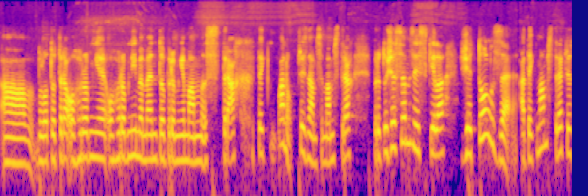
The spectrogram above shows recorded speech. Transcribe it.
A bylo to teda ohromně, ohromný memento, pro mě mám strach, teď ano, přiznám se, mám strach, protože jsem zjistila, že to lze a teď mám strach, že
